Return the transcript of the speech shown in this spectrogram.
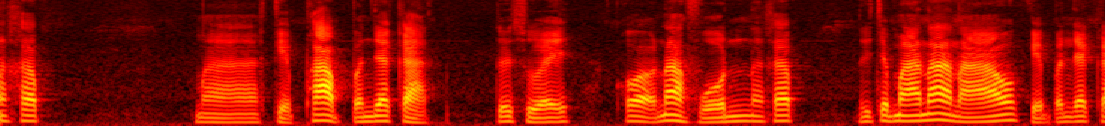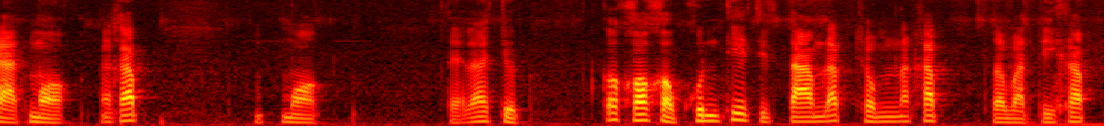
นะครับ มาเก็บภาพบรรยากาศสวยๆก็หน้าฝนนะครับ หรือจะมาหน้าหนาวเก็บบรรยากาศหมอกนะครับ หมอก แต่ละจุดก็ขอขอบคุณที่ติดตามรับชมนะครับ สวัสดีครับ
